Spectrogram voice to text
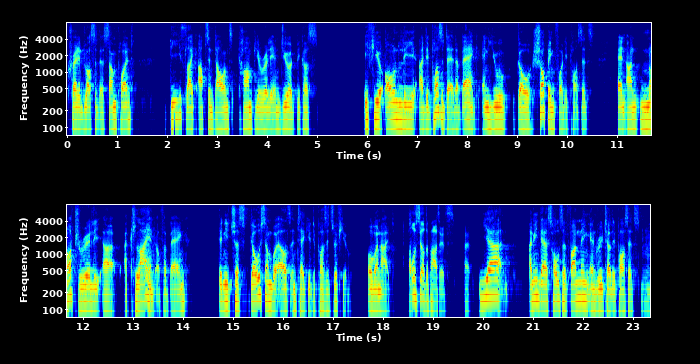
credit losses at some point, these like ups and downs can't be really endured because if you only a depositor at a bank and you go shopping for deposits, and are not really a, a client of a bank, then you just go somewhere else and take your deposits with you overnight. Wholesale deposits. Uh, yeah, I mean, there's wholesale funding and retail deposits. Mm-hmm.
